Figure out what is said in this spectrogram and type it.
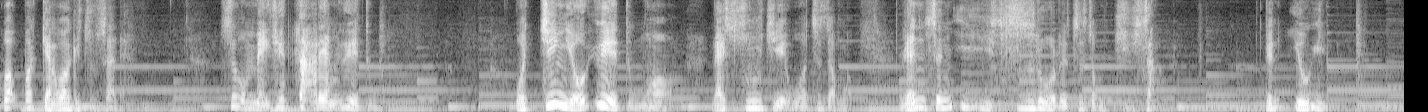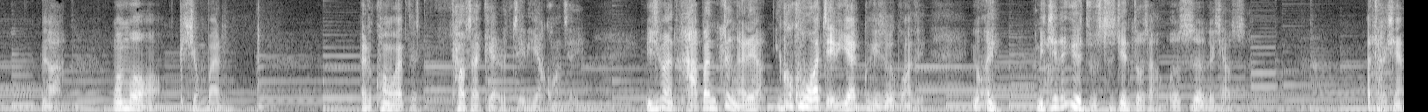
我我讲话给主杀的，所以我每天大量阅读，我经由阅读哦来疏解我这种人生意义失落的这种沮丧跟忧郁，对吧？我莫去上班，哎，看我的套餐开了，这里要看这里。你起码下班回来了，一个看我这里啊，过去就看这，因为你今天阅读时间多少？我说十二个小时。啊，他想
